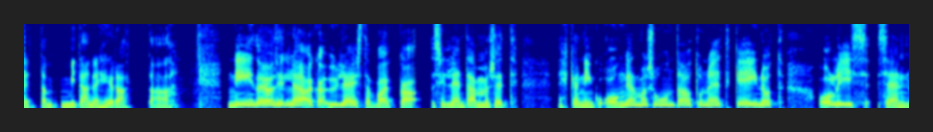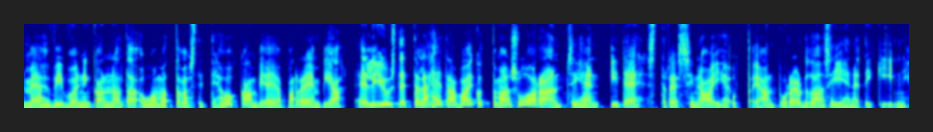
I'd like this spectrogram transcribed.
että mitä ne herättää. Niin, toi on silleen aika yleistä, vaikka silleen tämmöiset ehkä niin kuin ongelmasuuntautuneet keinot olisi sen meidän hyvinvoinnin kannalta huomattavasti tehokkaampia ja parempia. Eli just, että lähdetään vaikuttamaan suoraan siihen itse stressin aiheuttajaan, pureudutaan siihen heti kiinni.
